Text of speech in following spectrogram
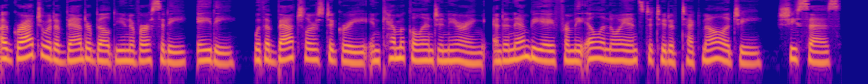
A graduate of Vanderbilt University, 80, with a bachelor's degree in chemical engineering and an MBA from the Illinois Institute of Technology, she says,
